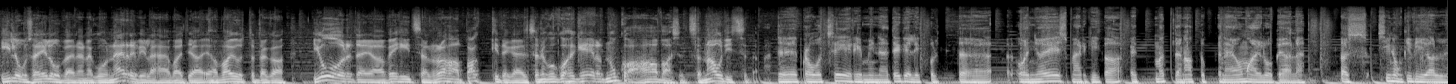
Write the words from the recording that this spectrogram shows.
ilusa elu peale nagu närvi lähevad ja, ja vajutada ka juurde ja vehid seal rahapakkidega, et sa nagu kohe keerad nuga haavas, et sa naudid seda. see provotseerimine tegelikult äh, on ju eesmärgiga, et mõtle natukene oma elu peale. kas sinu kivi all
